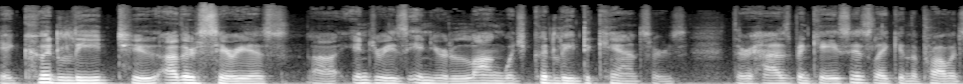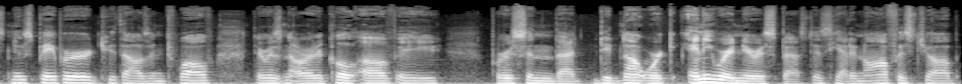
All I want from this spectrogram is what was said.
it could lead to other serious uh, injuries in your lung, which could lead to cancers. There has been cases, like in the province newspaper, 2012, there was an article of a person that did not work anywhere near asbestos. He had an office job,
